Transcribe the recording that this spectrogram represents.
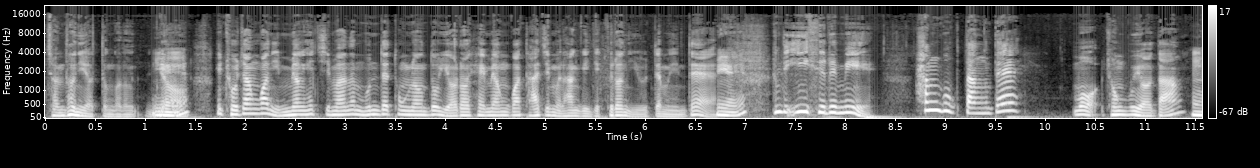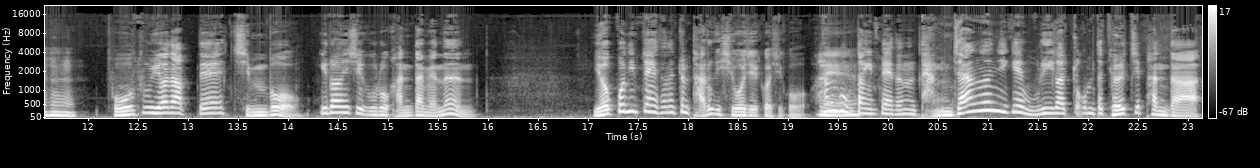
전선이었던 거거든요. 예. 조 장관 임명했지만은 문 대통령도 여러 해명과 다짐을 한 게 이제 그런 이유 때문인데. 예. 근데 이 흐름이 한국당 대 뭐 정부 여당, 보수 연합 대 진보 이런 식으로 간다면은 여권 입장에서는 좀 다루기 쉬워질 것이고 네. 한국당 입장에서는 당장은 이게 우리가 조금 더 결집한다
